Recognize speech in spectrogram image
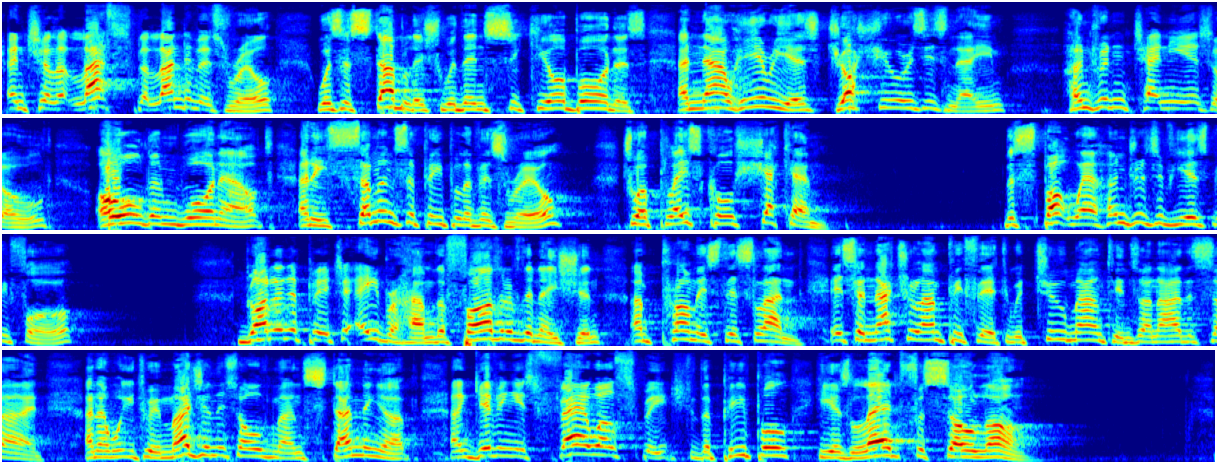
until at last the land of Israel was established within secure borders. And now here he is, Joshua is his name, 110 years old, old and worn out, and he summons the people of Israel to a place called Shechem, the spot where hundreds of years before God had appeared to Abraham, the father of the nation, and promised this land. It's a natural amphitheater with two mountains on either side. And I want you to imagine this old man standing up and giving his farewell speech to the people he has led for so long.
